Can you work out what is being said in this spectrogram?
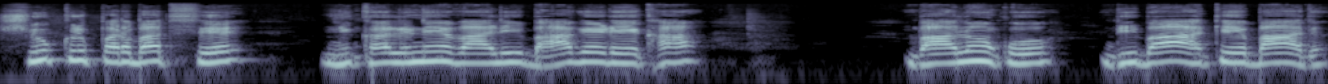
शुक्र पर्वत से निकलने वाली भाग्य रेखा बालों को विवाह के बाद,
